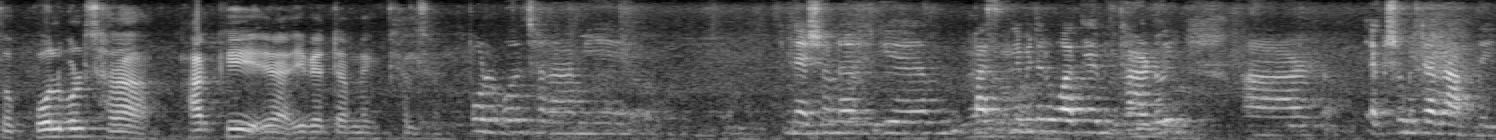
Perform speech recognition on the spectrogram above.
তো পোল বল ছাড়া আর কি ইভেন্টে আপনি খেলছেন? পোল বল ছাড়া আমি ন্যাশনাল গেম পাঁচ কিলোমিটার ওয়াকে আমি থার্ড হই আর একশো মিটার রান দিই।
